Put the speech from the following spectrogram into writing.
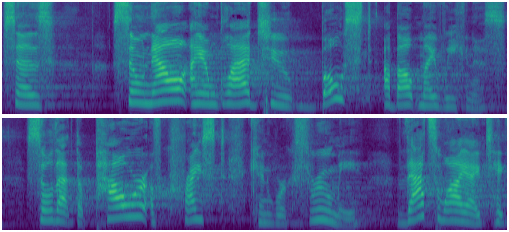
says, So now I am glad to boast about my weakness, so that the power of Christ can work through me. That's why I take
